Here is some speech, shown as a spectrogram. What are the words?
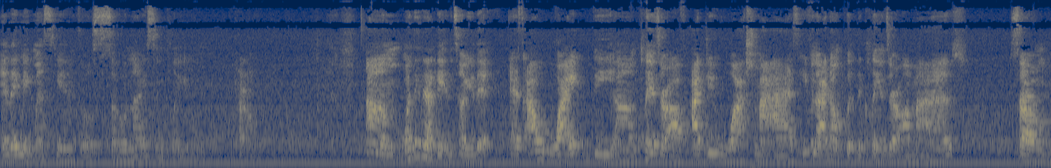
and they make my skin feel so nice and clean. Um, one thing that I didn't tell you that as I wipe the um, cleanser off, I do wash my eyes, even though I don't put the cleanser on my eyes. So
